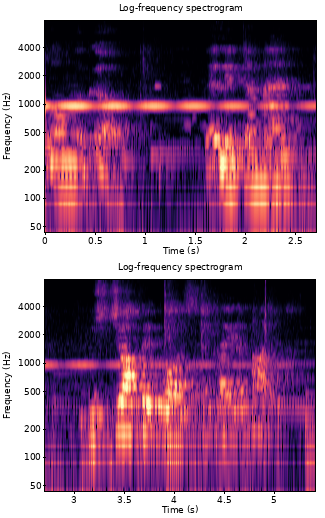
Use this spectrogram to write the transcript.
Long ago, there lived a man whose job it was to play the pipe.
